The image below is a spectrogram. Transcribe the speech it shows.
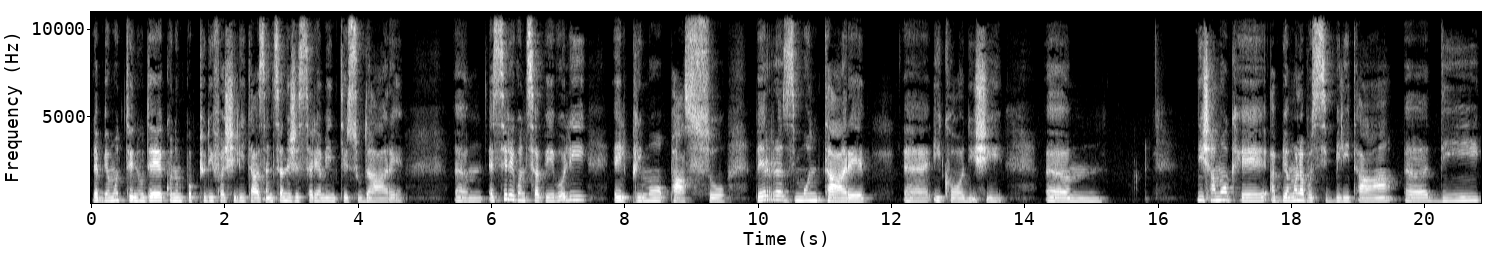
le abbiamo ottenute con un po' più di facilità, senza necessariamente sudare. Um, essere consapevoli è il primo passo per smontare eh, i codici. Um, diciamo che abbiamo la possibilità eh, di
